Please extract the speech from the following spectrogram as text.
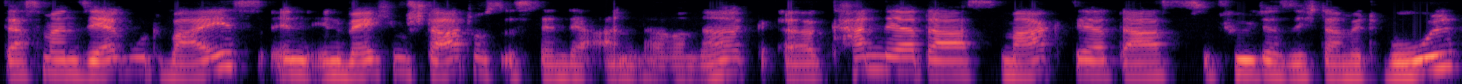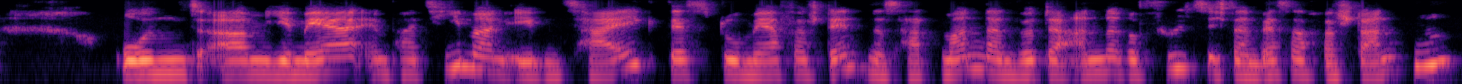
dass man sehr gut weiß, in, in welchem Status ist denn der andere. Ne? Äh, kann der das, mag der das, fühlt er sich damit wohl? Und ähm, je mehr Empathie man eben zeigt, desto mehr Verständnis hat man, dann wird der andere, fühlt sich dann besser verstanden.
